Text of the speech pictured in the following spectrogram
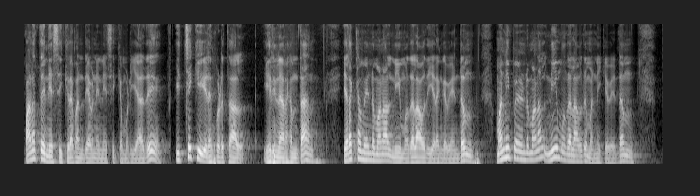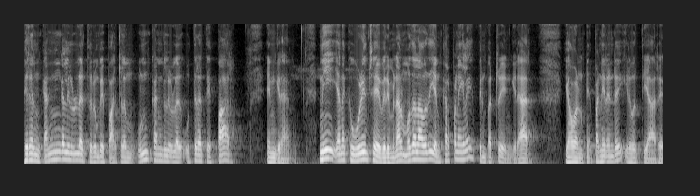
பணத்தை நேசிக்கிறவன் தேவனை நேசிக்க முடியாது. இச்சைக்கு இடம் கொடுத்தால் எரி நரகம்தான் இறக்க வேண்டுமானால் நீ முதலாவது இறங்க வேண்டும். மன்னிப்பு வேண்டுமானால் நீ முதலாவது மன்னிக்க வேண்டும். பிறன் கண்களில் உள்ள திரும்பை பார்க்கலாம் உன் கண்களில் உள்ள உத்திரத்தை பார் என்கிறார். நீ எனக்கு ஊழியம் செய்ய விரும்பினால் முதலாவது என் கற்பனைகளை பின்பற்று என்கிறார். யோவன் பன்னிரெண்டு இருபத்தி ஆறு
